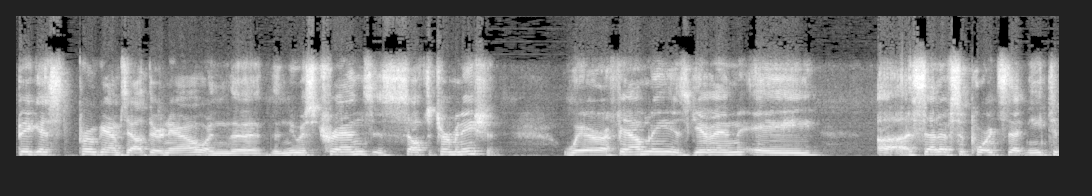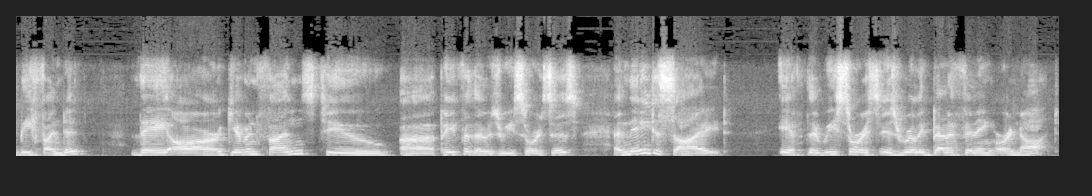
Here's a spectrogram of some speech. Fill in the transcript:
biggest programs out there now and the, the newest trends is self determination, where a family is given a, a set of supports that need to be funded they are given funds to uh, pay for those resources, and they decide if the resource is really benefiting or not.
